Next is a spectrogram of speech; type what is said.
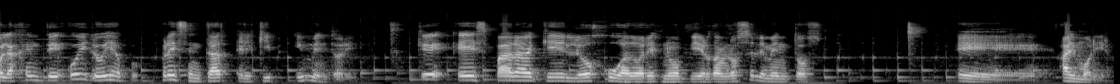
Hola gente, hoy le voy a presentar el Keep Inventory que es para que los jugadores no pierdan los elementos eh, al morir.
